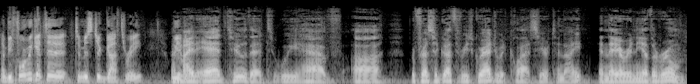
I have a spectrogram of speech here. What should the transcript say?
and before we get to, to mr guthrie we I might add too that we have uh, Professor Guthrie's graduate class here tonight, and they are in the other room.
